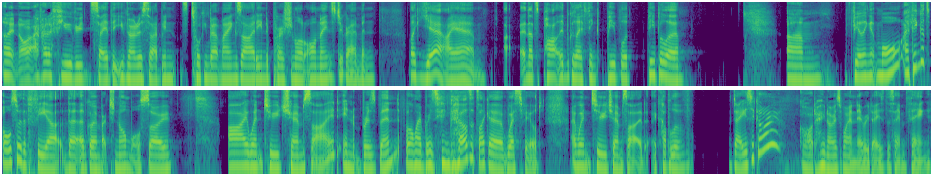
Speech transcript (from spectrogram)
I don't know. I've had a few of you say that you've noticed that I've been talking about my anxiety and depression a lot on Instagram. And like, yeah, I am and that's partly because I think people are people are um, feeling it more. I think it's also the fear that of going back to normal. So I went to Chermside in Brisbane for all my Brisbane girls. It's like a Westfield. I went to Chermside a couple of days ago. God, who knows when? Every day is the same thing.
